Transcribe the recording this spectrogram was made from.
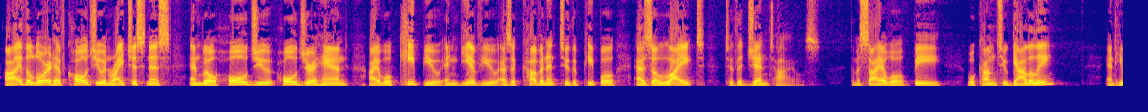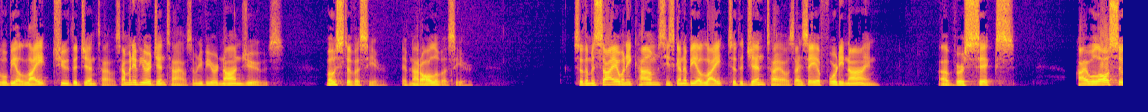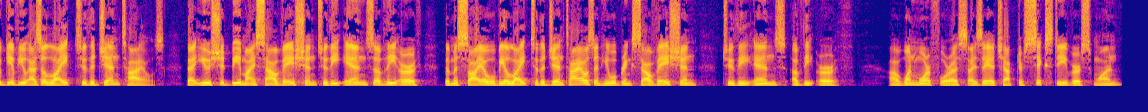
I, the Lord, have called you in righteousness and will hold you, hold your hand. I will keep you and give you as a covenant to the people, as a light to the Gentiles. The Messiah will be, will come to Galilee and he will be a light to the Gentiles. How many of you are Gentiles? How many of you are non Jews? Most of us here if not all of us here. So the Messiah, when he comes, he's going to be a light to the Gentiles. Isaiah 49, uh, verse 6. I will also give you as a light to the Gentiles, that you should be my salvation to the ends of the earth. The Messiah will be a light to the Gentiles, and he will bring salvation to the ends of the earth. Uh, one more for us Isaiah chapter 60, verse 1.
